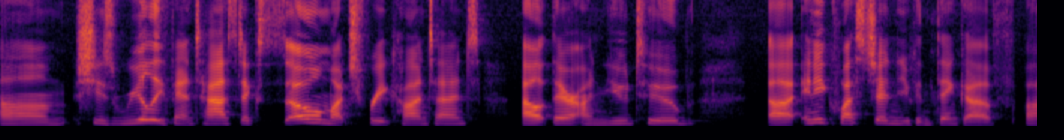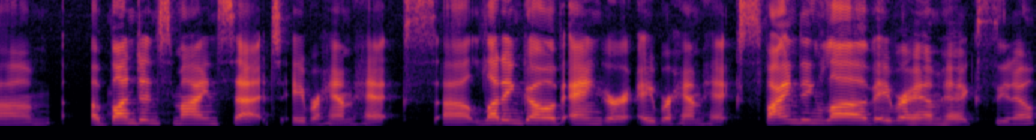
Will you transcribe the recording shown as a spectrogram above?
Um, she's really fantastic. So much free content out there on YouTube. Uh, any question you can think of. Um, abundance mindset, Abraham Hicks. Uh, letting go of anger, Abraham Hicks. Finding love, Abraham Hicks. You know,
